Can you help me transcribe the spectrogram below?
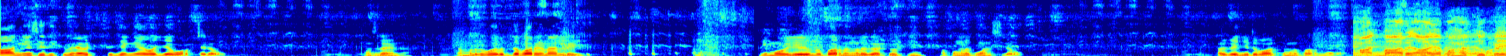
വാങ്ങിയ സ്ഥിതിക്ക് പിന്നെ ഇട്ടില്ലെങ്കിൽ വലിയ കുറച്ചിലാവും. മനസ്സിലായിണ്ട? നമ്മളിത് വെറുതെ പറയണല്ലേ ഈ മൊയിലൊന്ന് പറഞ്ഞു നിങ്ങൾ കേട്ടോക്കി. അപ്പൊ നിങ്ങൾക്ക് മനസ്സിലാവും. അത് കഴിഞ്ഞിട്ട് ബാക്കി നമ്മൾ പറഞ്ഞുതരാം. മഹാന്മാരായ മഹത്തുക്കൾ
